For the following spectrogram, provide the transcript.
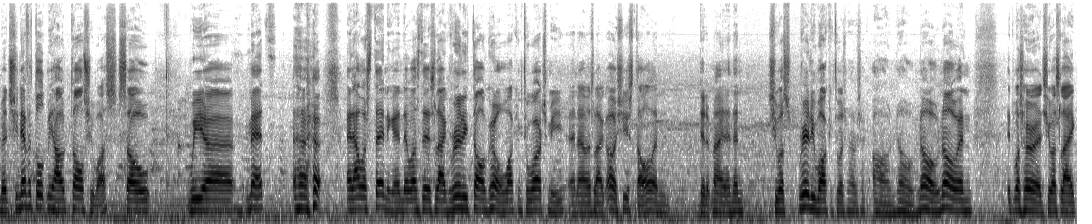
But she never told me how tall she was. So we uh, met and I was standing and there was this like really tall girl walking towards me and I was like, oh, she's tall and didn't mind. And then she was really walking towards me. I was like, oh, no, no, no. And it was her and she was like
